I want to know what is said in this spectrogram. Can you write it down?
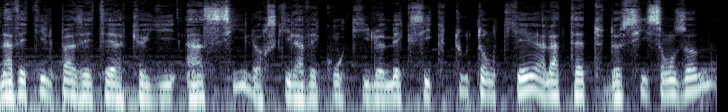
n'avait-il pas été accueilli ainsi lorsqu'il avait conquis le Mexique tout entier à la tête de 600 hommes?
